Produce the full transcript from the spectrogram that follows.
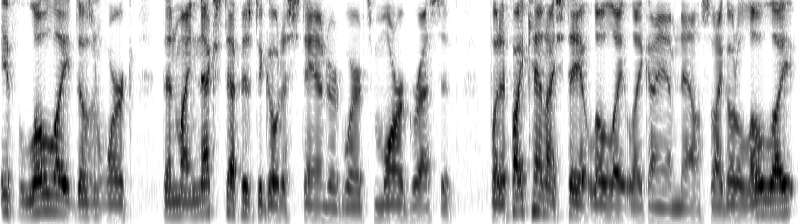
If low light doesn't work, then my next step is to go to standard where it's more aggressive. But if I can, I stay at low light like I am now. So I go to low light,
